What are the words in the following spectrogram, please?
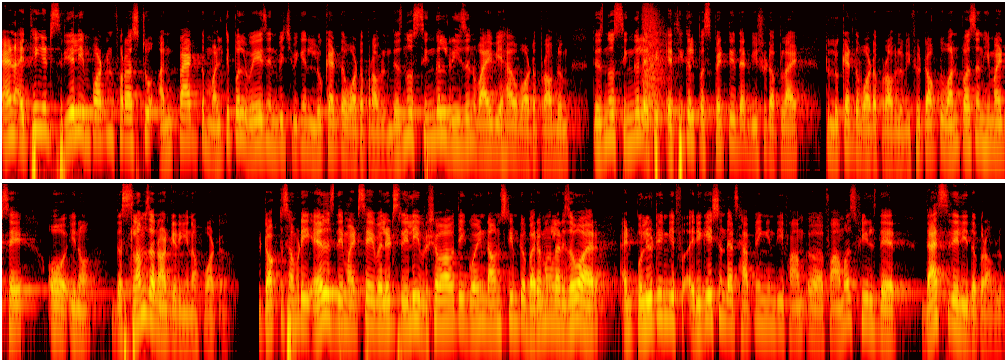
And I think it's really important for us to unpack the multiple ways in which we can look at the water problem. There's no single reason why we have a water problem. There's no single ethical perspective that we should apply to look at the water problem. If you talk to one person, he might say, oh, you know, the slums are not getting enough water. If you talk to somebody else, they might say, well, it's really Vrishabhavati going downstream to Bairamangala Reservoir and polluting the irrigation that's happening in the farm, uh, farmers' fields there. That's really the problem.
